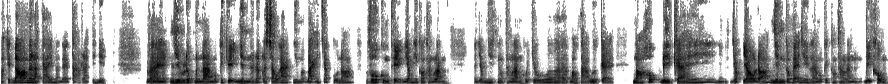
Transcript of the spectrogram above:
và cái đó mới là cái mà để tạo ra cái nghiệp và nhiều lúc mình làm một cái chuyện nhìn nó rất là xấu ác nhưng mà bản chất của nó vô cùng thiện giống như con thằng lằn giống như con thằng lằn của chú ờ, Mậu Tảo vừa kể. Nó hút đi cái giọt dầu đó nhìn có vẻ như là một cái con thằng lằn bị khùng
